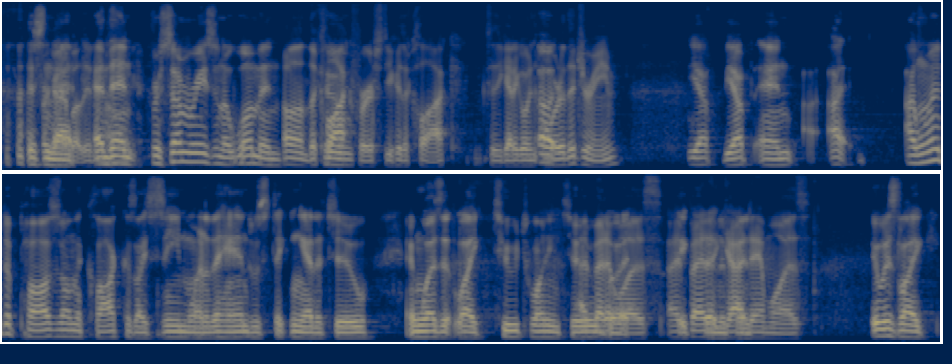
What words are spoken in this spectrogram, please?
this and that. the And then for some reason, a woman. Oh, the who- clock first. You hear the clock. So you got to go in Oh. order the dream. Yep, yep. And I, I wanted to pause it on the clock because I seen one of the hands was sticking at a two, And was it like 222? I bet it was. I it bet it goddamn was. It was like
